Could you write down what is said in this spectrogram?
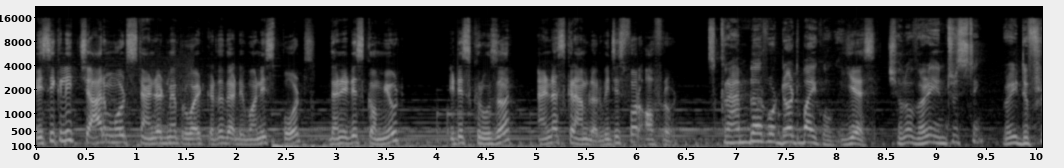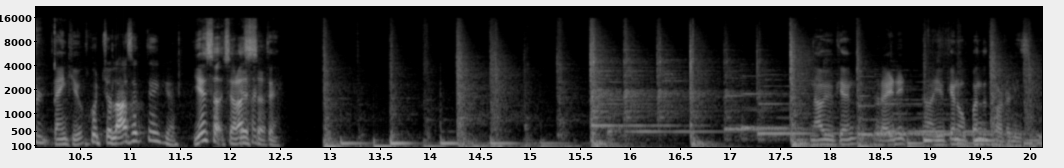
basically चार मोड स्टैंडर्ड में प्रोवाइड करते हैं। That one is sports then it is commute it is cruiser and a scrambler which is for off road scrambler वो डर्ट बाइक होगी यस चलो very interesting very different thank you उसको चला सकते हैं क्या? यस सर चला Yes, सकते हैं। Now you can ride it uh, you can open the throttle easily.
